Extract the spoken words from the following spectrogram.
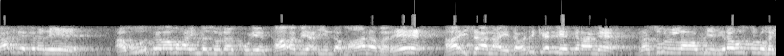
யார் கேட்கிறது? அபு சலமா என்று சொல்லக்கூடிய தாபியா இந்த மாணவரே ஆயிஷா நாயிட்ட வந்து கேள்வி கேட்கிறாங்க. ரசூல்லாவுடைய இரவு தொழுகை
